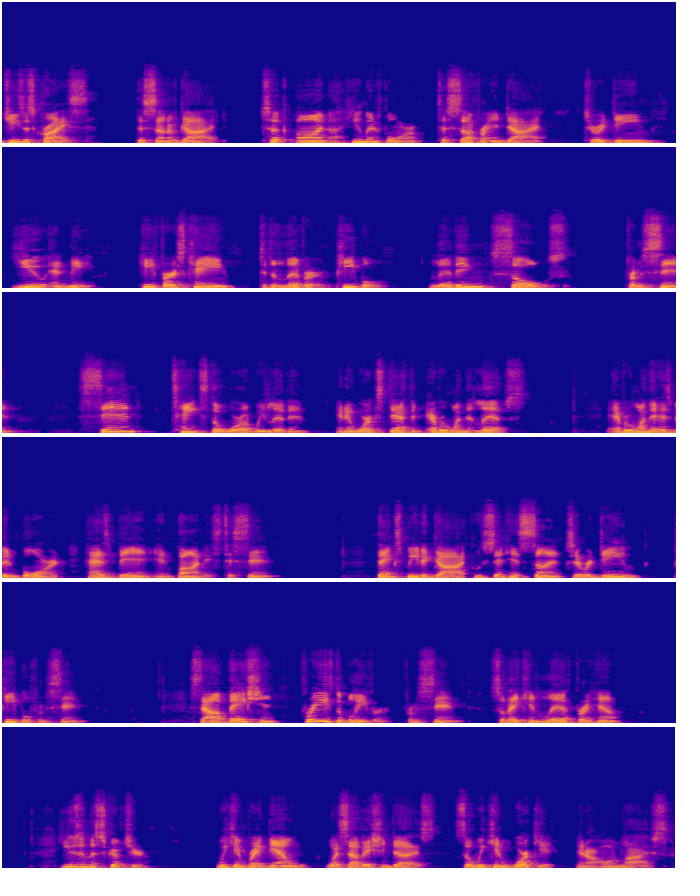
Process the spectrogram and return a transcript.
Jesus Christ, the Son of God, took on a human form to suffer and die to redeem you and me. He first came to deliver people, living souls, from sin. Sin taints the world we live in, and it works death in everyone that lives. Everyone that has been born has been in bondage to sin. Thanks be to God who sent his Son to redeem people from sin. Salvation frees the believer from sin so they can live for Him. Using the scripture, we can break down what salvation does so we can work it in our own lives.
